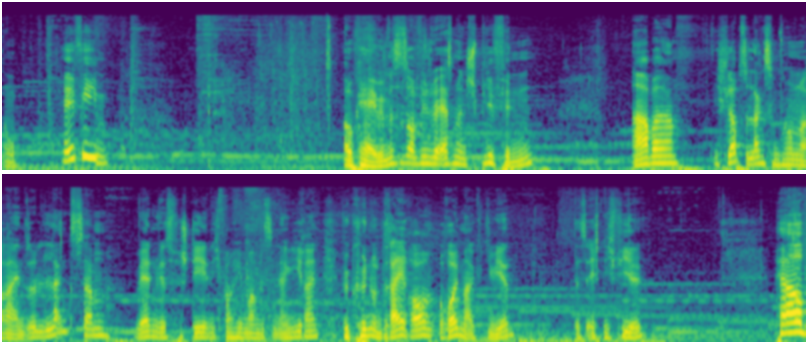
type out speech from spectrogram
Oh. Hey, ihm! Okay, wir müssen uns auf jeden Fall erstmal ins Spiel finden. Aber ich glaube, so langsam kommen wir rein. So langsam werden wir es verstehen. Ich mache hier mal ein bisschen Energie rein. Wir können nur drei Raum Räume aktivieren. Das ist echt nicht viel. Help!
